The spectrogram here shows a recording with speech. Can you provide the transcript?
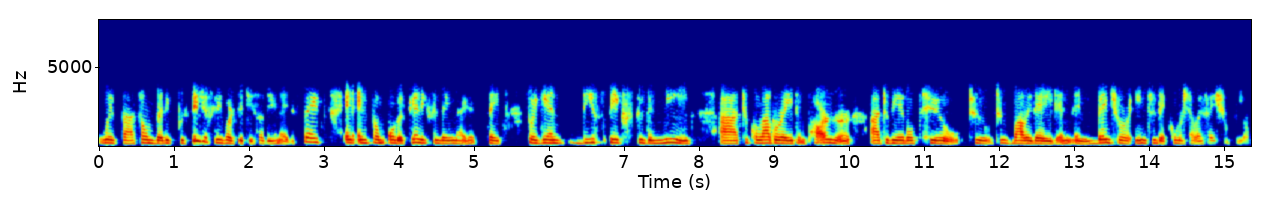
with uh, some very prestigious universities of the United States and, and some other clinics in the United States. So again, this speaks to the need uh, to collaborate and partner uh, to be able to to to validate and, and venture into the commercialization field.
